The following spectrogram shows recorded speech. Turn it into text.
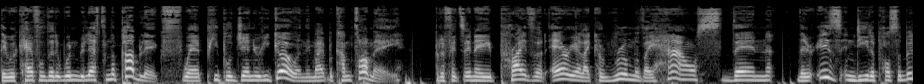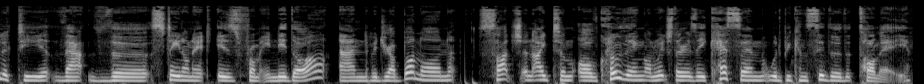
They were careful that it wouldn't be left in the public, where people generally go and they might become tome. But if it's in a private area like a room of a house, then there is indeed a possibility that the stain on it is from a nidar, and midrabanon, such an item of clothing on which there is a kesem would be considered tome.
